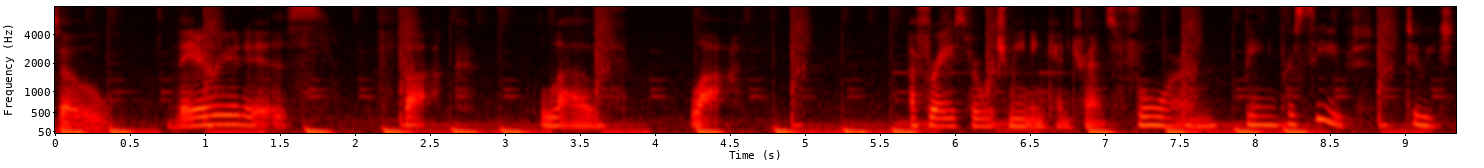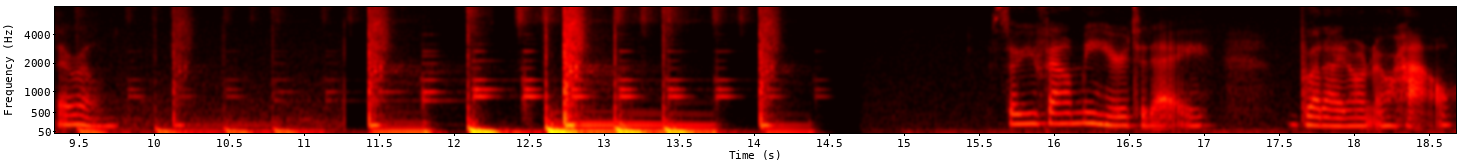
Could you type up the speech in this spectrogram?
So there it is fuck, love, laugh. A phrase for which meaning can transform, being perceived to each their own. So you found me here today, but I don't know how.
